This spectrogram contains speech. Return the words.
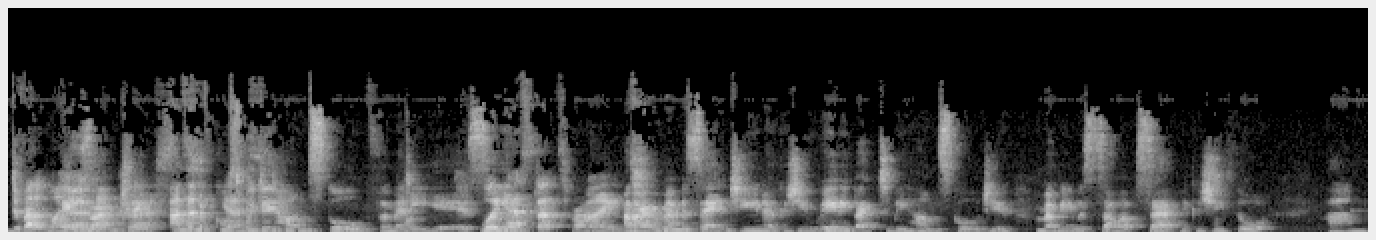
develop my own exactly. interests. And then of course Yes. we did homeschool for many years. well, yes, that's right. And I remember saying to you, you know, because you really begged to be homeschooled. You remember you were so upset because you thought um,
